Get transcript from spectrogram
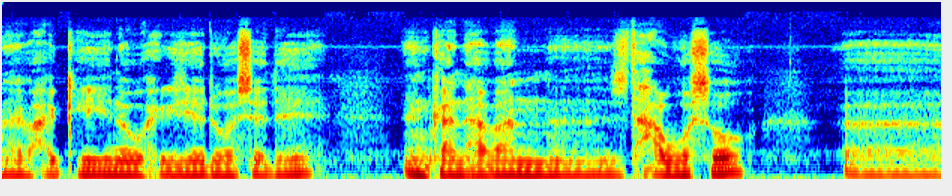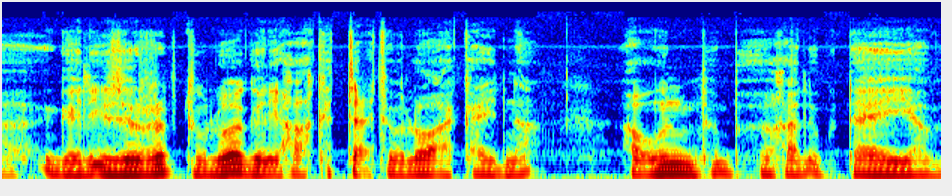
ናይ ብሓቂ ነዊሕ ግዜ ዝወሰደ እንካን ሃባን ዝተሓወሶ ገሊኡ ዝርርብ ትብሎ ገሊኡ ከኣ ክትዕ ትብሎ ኣካይድና። ኣብኡውን ብካልእ ጉዳይ ኣብ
